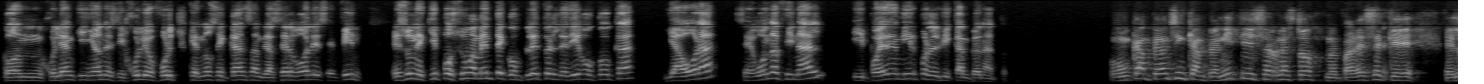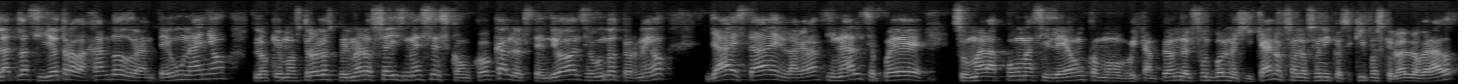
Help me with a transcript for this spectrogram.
con Julián Quiñones y Julio Furch que no se cansan de hacer goles, en fin, es un equipo sumamente completo el de Diego Coca y ahora segunda final y pueden ir por el bicampeonato. Un campeón sin campeonitis, Ernesto. Me parece que el Atlas siguió trabajando durante un año, lo que mostró los primeros seis meses con Coca, lo extendió al segundo torneo ya está en la gran final, se puede sumar a Pumas y León como bicampeón del fútbol mexicano, son los únicos equipos que lo han logrado.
